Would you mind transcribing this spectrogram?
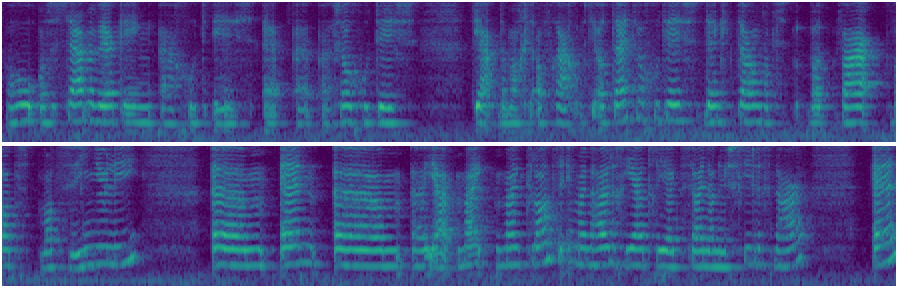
hoe onze samenwerking goed is, zo goed is. Ja, dan mag je afvragen of die altijd zo goed is, denk ik dan. Wat, wat, waar, wat, wat zien jullie? Um, en uh, ja, mijn, mijn klanten in mijn huidige jaartraject zijn daar nieuwsgierig naar. En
